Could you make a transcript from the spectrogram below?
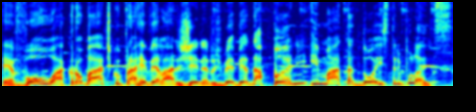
É voo acrobático pra revelar gênero de bebê da pane e mata dois tripulantes.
